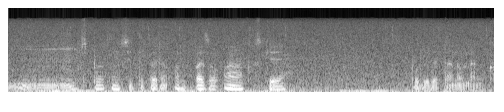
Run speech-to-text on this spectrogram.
mm, este botoncito pero al paso ah pues que poliuretano blanco.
